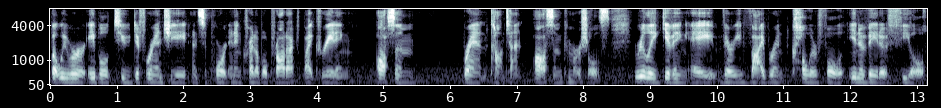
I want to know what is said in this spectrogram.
but we were able to differentiate and support an incredible product by creating awesome brand content, awesome commercials, really giving a very vibrant, colorful, innovative feel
